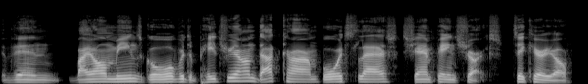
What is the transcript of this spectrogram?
then by all means go over to patreon.com forward slash champagne sharks. Take care, y'all.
